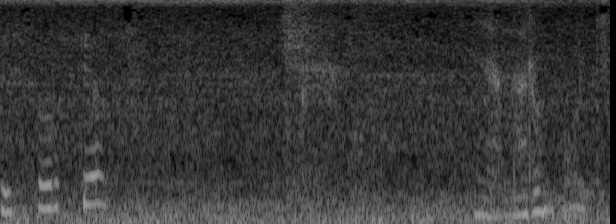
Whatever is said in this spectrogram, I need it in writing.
3.45. Я на роботі.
